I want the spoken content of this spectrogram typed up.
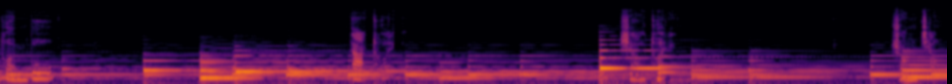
臀部、大腿、小腿、双脚。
